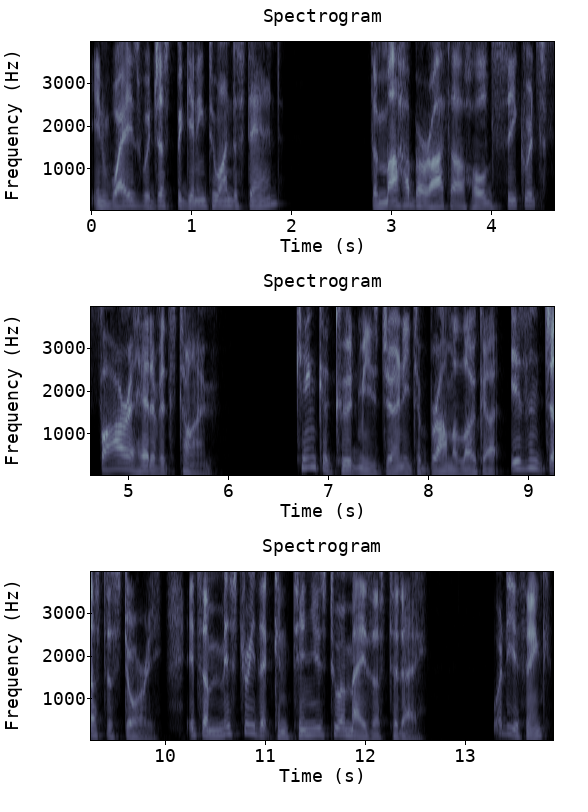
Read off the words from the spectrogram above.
in ways we're just beginning to understand? The Mahabharata holds secrets far ahead of its time. King Kakudmi's journey to Brahmaloka isn't just a story, it's a mystery that continues to amaze us today. What do you think?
